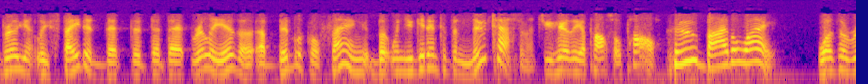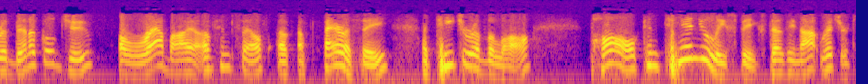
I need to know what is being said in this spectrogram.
brilliantly stated that that that, that really is a, a biblical thing. But when you get into the New Testament, you hear the Apostle Paul, who, by the way, was a rabbinical Jew, a rabbi of himself, a, a Pharisee, a teacher of the law. Paul continually speaks, does he not, Richard,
